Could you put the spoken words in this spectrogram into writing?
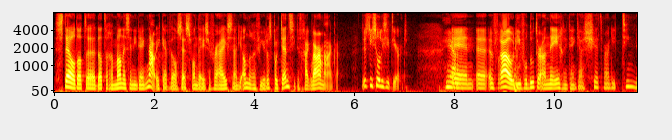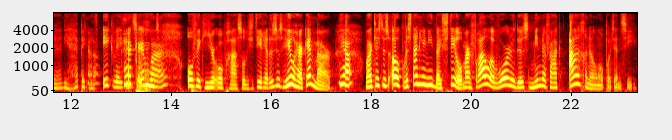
stel dat, eh, dat er een man is en die denkt, nou, ik heb wel zes van deze vereisten. Nou, die andere vier, dat is potentie, dat ga ik waarmaken. Dus die solliciteert. Ja. En eh, een vrouw die voldoet er aan negen, die denkt, ja, shit, maar die tiende, die heb ik niet. Ik weet niet zo goed of ik hierop ga solliciteren. Ja, dat is dus heel herkenbaar. Ja. Maar het is dus ook, we staan hier niet bij stil, maar vrouwen worden dus minder vaak aangenomen op potentie.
